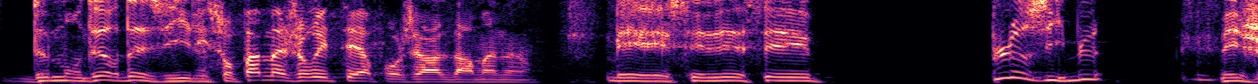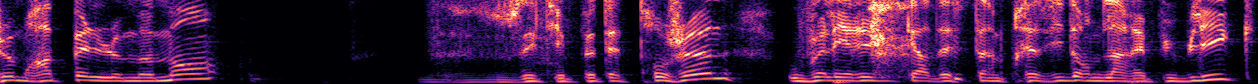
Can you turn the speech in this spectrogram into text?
demandeurs d'asile. Ils sont pas majoritaires pour Gérald Darmanin. Mais c'est plausible. Mais je me rappelle le moment vous étiez peut-être trop jeune, où Valéry Giscard d'Estaing, président de la République,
